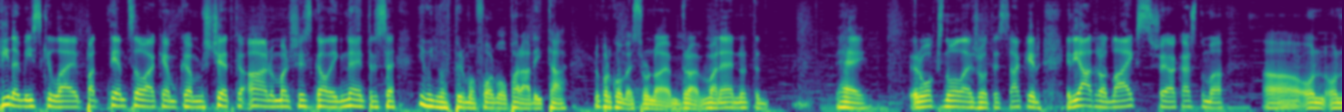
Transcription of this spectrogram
dinamiski, lai pat tiem cilvēkiem, kam šķiet, ka ah, nu man šis galīgi neinteresē, ja viņi var pirmo formulu parādīt tā, nu, par ko mēs runājam, vai ne? Nu, tad, hei, rokas nolaižot, es saku, ir, ir jāatrod laiks šajā karstumā. Uh, un, un,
